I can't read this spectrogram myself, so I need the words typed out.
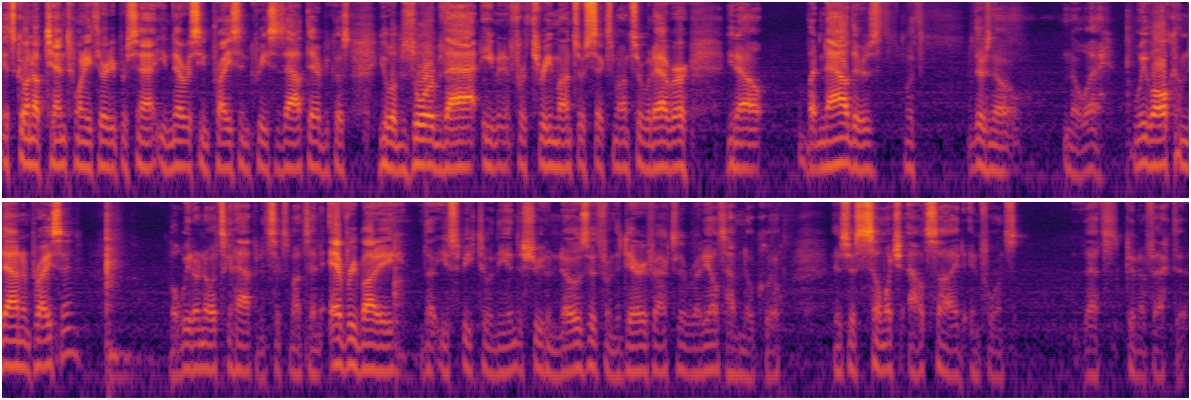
It's going up 10, 20, 30 percent. You've never seen price increases out there because you'll absorb that even for three months or six months or whatever. You know. But now there's with there's no no way. We've all come down in pricing, but we don't know what's going to happen in six months. And everybody that you speak to in the industry who knows it, from the dairy factors, everybody else, have no clue. There's just so much outside influence that's going to affect it.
